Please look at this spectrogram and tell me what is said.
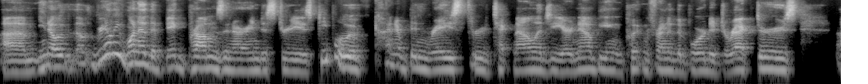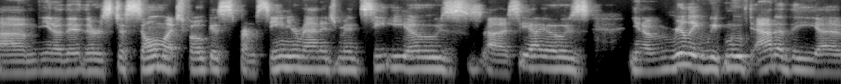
Um, you know, really one of the big problems in our industry is people who have kind of been raised through technology are now being put in front of the board of directors. Um, you know, there, there's just so much focus from senior management, CEOs, uh, CIOs. You know, really, we've moved out of the, uh,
